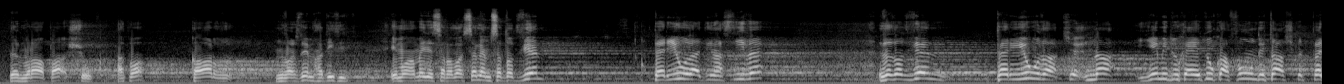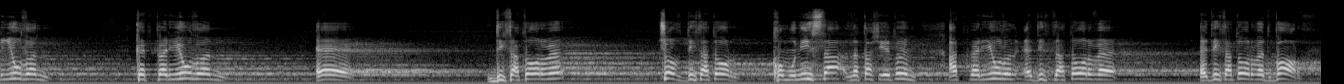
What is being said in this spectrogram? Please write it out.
dhe mbrapa shuk apo ka ardhur në vazhdim hadithi i Muhamedit sallallahu alaihi wasallam se do të vjen periudha e dinastive dhe do të vjen periudha që na jemi duke jetu ka fundi tash këtë periudhën këtë periudhën e diktatorëve qoftë diktator komunista dhe tash jetojmë atë periudhën e diktatorëve e diktatorëve të bardhë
